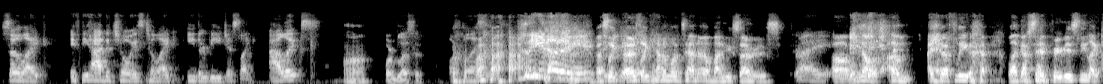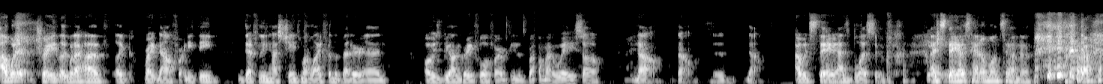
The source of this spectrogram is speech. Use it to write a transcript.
So like, if you had the choice to like either be just like Alex Uh huh. Or blessed. or Blessed, you know what I mean? That's Like, like that's like Hannah Montana and Miley Cyrus. right? Um, no, um, I definitely, like I've said previously, like I wouldn't trade like what I have like right now for anything. Definitely has changed my life for the better, and always beyond grateful for everything that's brought my way. So no, no, uh, no, I would stay as blessed. I'd stay as Hannah Montana.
